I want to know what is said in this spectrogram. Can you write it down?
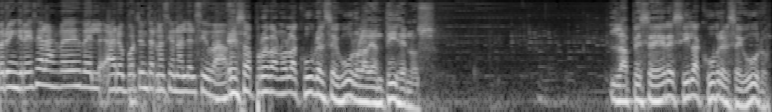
pero ingrese a las redes del Aeropuerto Internacional del Cibao. esa prueba no la cubre el seguro, la de antígenos. La PCR sí la cubre el seguro.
